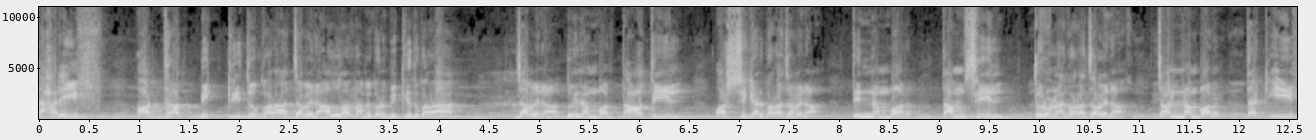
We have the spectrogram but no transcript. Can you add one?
তাহারিফ অর্থাৎ বিকৃত করা যাবে না। আল্লাহর নামে কোনো বিকৃত করা যাবে না। দুই নম্বর, তাতিল, অস্বীকার করা যাবে না। তিন নম্বর, তামসিল, তুলনা করা যাবে না। চার নম্বর তাক ইফ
